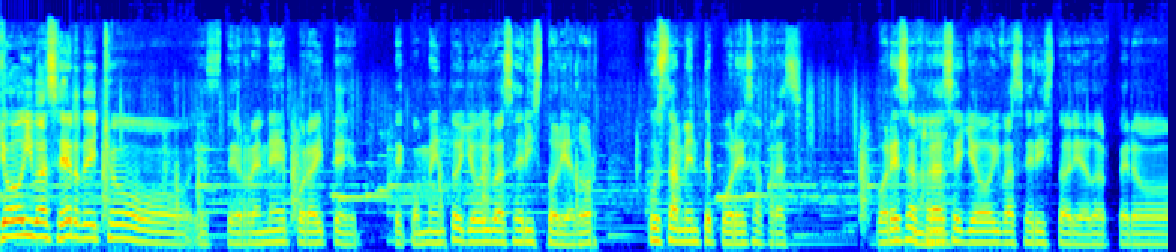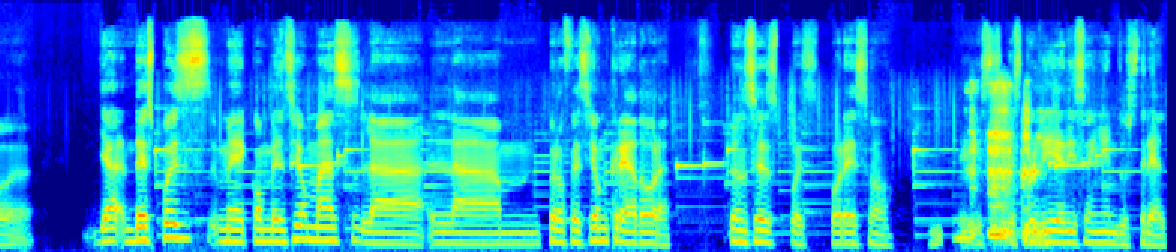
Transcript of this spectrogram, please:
yo iba a ser, de hecho, este René, por ahí te, te comento, yo iba a ser historiador, justamente por esa frase. Por esa frase yo iba a ser historiador, pero ya después me convenció más la, la mm, profesión creadora. Entonces, pues por eso estudié diseño industrial.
